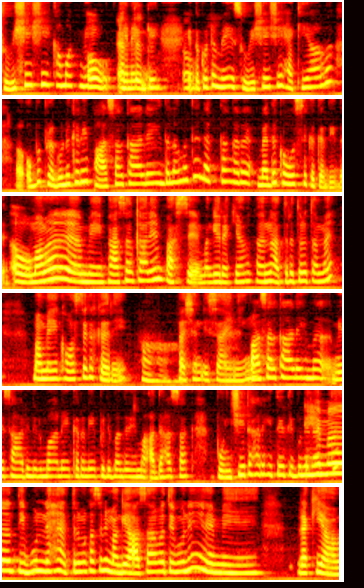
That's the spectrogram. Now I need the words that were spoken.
සුවිශේෂී කමක්නේ කෙනෙක්ගේ. එතකොට මේ සුවිශේෂී හැකියාව ඔබ ප්‍රගුණ කරේ පාසල් කාලයේ ඉඳලමද නැත්නම් අර මැද කෝස් එකකදීද? ඔව් මම මේ පාසල් කාලයෙන් පස්සේ මගේ රැකියාව කරන අතරතුර තමයි මම මේ කෝස් එක කරේ. Fashion designing. පාසල් කාලේ එහෙම මේ සාරි නිර්මාණය කරණය පිළිබඳව එහෙම අදහසක් පුංචියට හරි හිතේ තිබුණේ නැහැ. එහෙම තිබුණ නැහැ. ඇත්තටම කසනේ මගේ ආසාව තිබුණේ මේ රැකියාව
